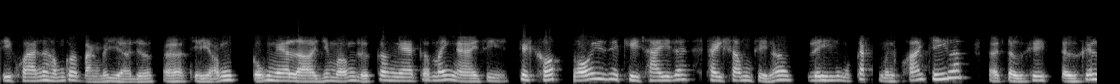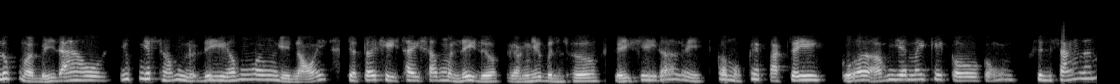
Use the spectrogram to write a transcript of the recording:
y khoa nó không có bằng bây giờ được. À, thì ông cũng nghe lời nhưng mà ông được có nghe có mấy ngày thì cái khớp gối khi thay đó thay xong thì nó đi một cách mình khoái chí lắm. À, từ khi từ cái lúc mà bị đau nhúc nhích không được đi không có gì nổi cho tới khi thay xong mình đi được gần như bình thường. Thì khi đó thì có một cái party của ông với mấy cái cô cũng xinh xắn lắm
